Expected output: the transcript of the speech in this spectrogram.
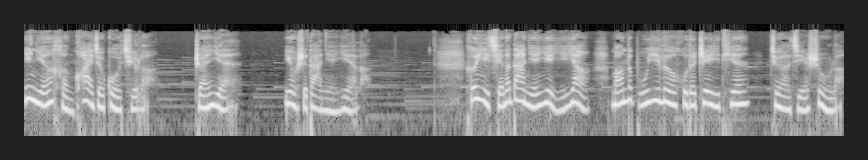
一年很快就过去了，转眼又是大年夜了。和以前的大年夜一样，忙得不亦乐乎的这一天就要结束了。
